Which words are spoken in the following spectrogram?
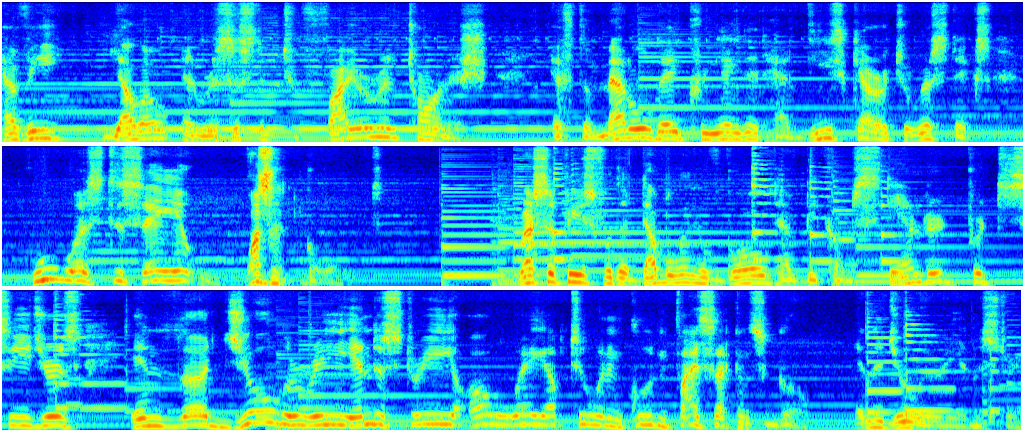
heavy, yellow, and resistant to fire and tarnish. If the metal they created had these characteristics, who was to say it wasn't gold? Recipes for the doubling of gold have become standard procedures in the jewelry industry, all the way up to and including five seconds ago in the jewelry industry.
